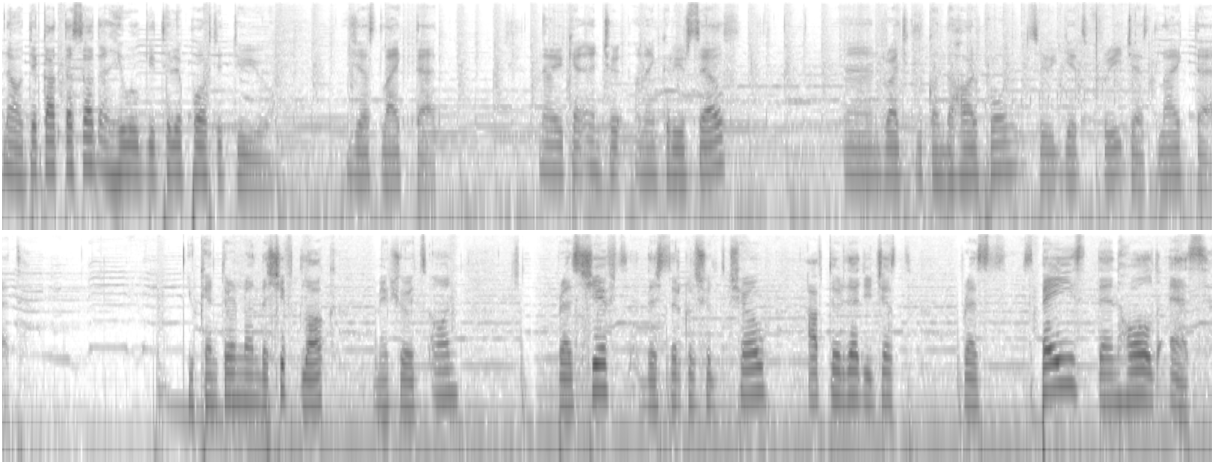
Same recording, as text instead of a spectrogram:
Now take out the sword and he will be teleported to you. Just like that. Now you can enter unanchor yourself and right click on the harpoon so you get free just like that. You can turn on the shift lock, make sure it's on, press shift, the circle should show after that you just press space then hold S.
